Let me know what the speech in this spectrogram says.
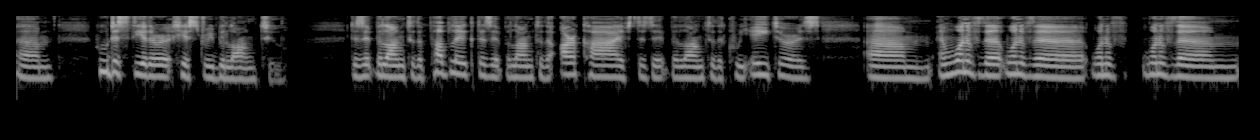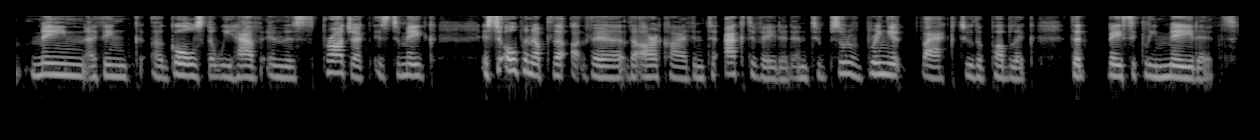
um, who does theater history belong to does it belong to the public? Does it belong to the archives? Does it belong to the creators? Um, and one of the one of the one of one of the um, main I think uh, goals that we have in this project is to make is to open up the uh, the the archive and to activate it and to sort of bring it back to the public that basically made it.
